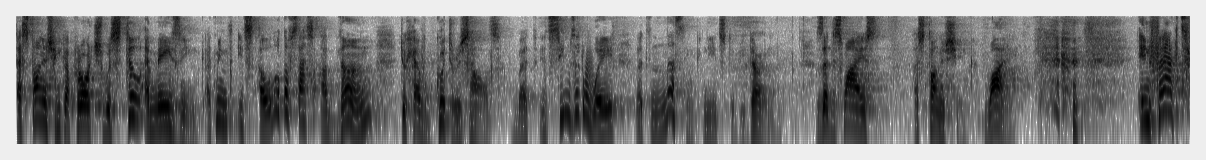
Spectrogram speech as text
astonishing approach was still amazing. I mean, it's a lot of stuff are done to have good results, but it seems that a way that nothing needs to be done. That is why it's astonishing. Why? In fact,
